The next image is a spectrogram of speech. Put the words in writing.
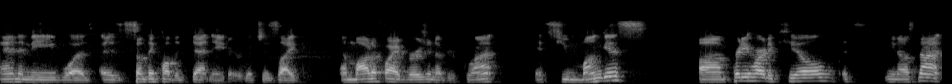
enemy was is something called the detonator, which is like a modified version of your grunt. It's humongous, um, pretty hard to kill. It's you know it's not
